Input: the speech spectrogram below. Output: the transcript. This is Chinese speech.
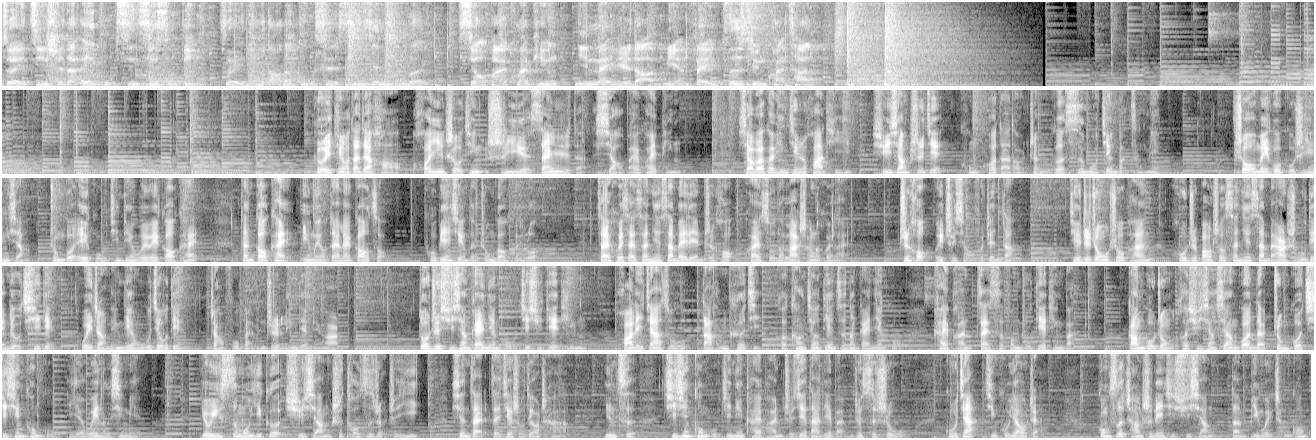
最及时的 A 股信息速递，最独到的股市新鲜评论，小白快评，您每日的免费资讯快餐。各位听友，大家好，欢迎收听十一月三日的小白快评。小白快评今日话题：徐翔事件恐扩大到整个私募监管层面。受美股股市影响，中国 A 股今天微微高开，但高开并没有带来高走，普遍性的冲高回落，在回踩三千三百点之后，快速的拉升了回来，之后维持小幅震荡。截至中午收盘，沪指报收三千三百二十五点六七点，微涨零点五九点，涨幅百分之零点零二。多只徐翔概念股继续跌停。华丽家族、大恒科技和康强电子等概念股开盘再次封住跌停板，港股中和徐翔相关的中国七星控股也未能幸免。由于私募一哥徐翔是投资者之一，现在在接受调查，因此七星控股今天开盘直接大跌百分之四十五，股价近乎腰斩。公司尝试联系徐翔，但并未成功。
